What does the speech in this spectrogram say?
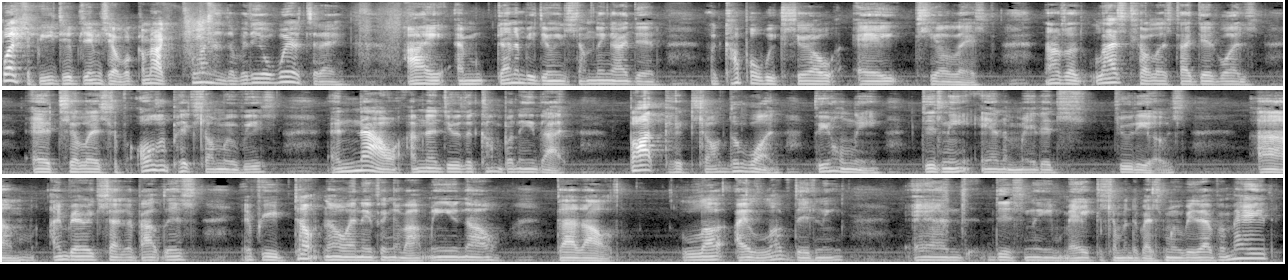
What's up YouTube, James here, welcome back to another video. Where today? I am gonna be doing something I did a couple weeks ago, a tier list. Now the last tier list I did was a tier list of all the Pixar movies, and now I'm gonna do the company that bought Pixar, the one, the only, Disney Animated Studios. Um, I'm very excited about this if you don't know anything about me, you know that I'll love I love Disney and Disney makes some of the best movies ever made.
